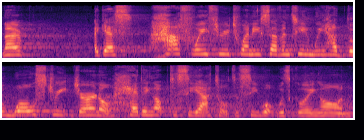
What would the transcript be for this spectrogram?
Now, I guess halfway through 2017, we had the Wall Street Journal heading up to Seattle to see what was going on.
